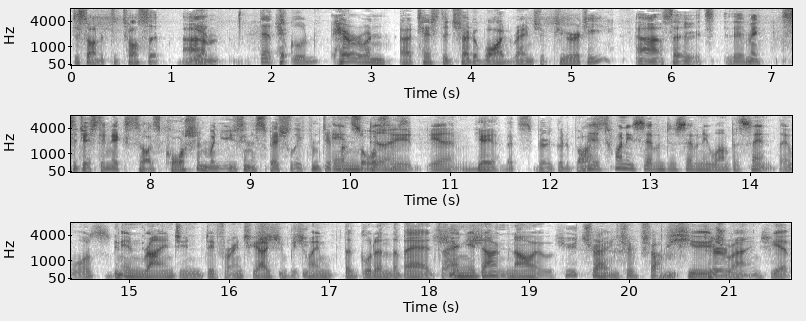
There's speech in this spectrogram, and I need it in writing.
decided to toss it. yeah, that's he- good. Heroin uh, tested showed a wide range of purity. Uh, so it's they're meant suggesting exercise caution when using, especially from different sources. Indeed, yeah. Yeah, that's very good Yeah, advice. 27 to 71% there was in, range in differentiation between the good and the bad. So- and you don't know. Huge range of um, Huge range, yep.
